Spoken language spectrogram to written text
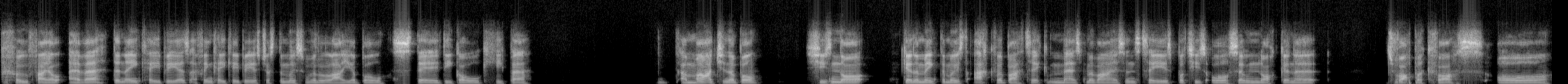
profile ever than AKB is. I think AKB is just the most reliable, steady goalkeeper imaginable. She's not going to make the most acrobatic, mesmerizing saves, but she's also not going to drop a cross or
